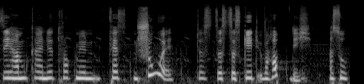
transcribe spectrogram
Sie haben keine trockenen, festen Schuhe. Das, das, das geht überhaupt nicht. Also,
